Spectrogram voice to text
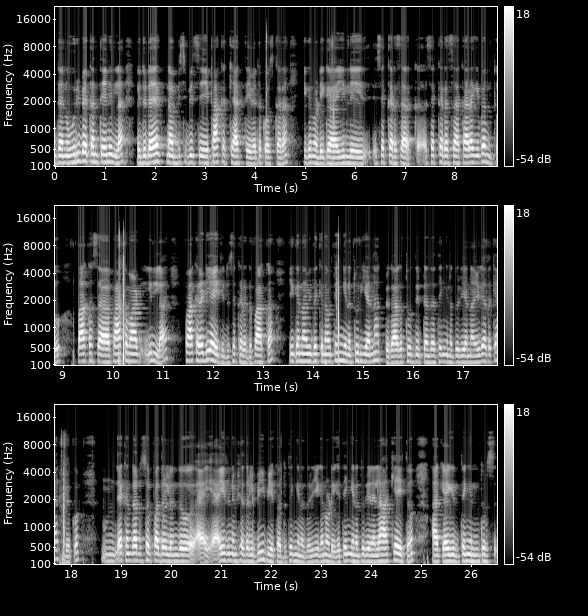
ಇದನ್ನು ಹುರಿಬೇಕಂತೇನಿಲ್ಲ. ಇದು ಡೈರೆಕ್ಟ್ ನಾವು ಬಿಸಿ ಬಿಸಿ ಪಾಕಕ್ಕೆ ಹಾಕ್ತೇವೆ ಅದಕ್ಕೋಸ್ಕರ. ಈಗ ನೋಡಿ, ಈಗ ಇಲ್ಲಿ ಸಕ್ಕರೆ ಸಹ ಸಕ್ಕರೆ ಸಹ ಕರಗಿ ಬಂತು. ಪಾಕ ಸಹ ಪಾಕ ಮಾಡಿ, ಇಲ್ಲ, ಪಾಕ ರೆಡಿ ಆಯಿತು ಇದು ಸಕ್ಕರೆದು ಪಾಕ. ಈಗ ನಾವು ಇದಕ್ಕೆ ನಾವು ತೆಂಗಿನ ತುರಿಯನ್ನು ಹಾಕಬೇಕು. ಆಗ ತುರಿದಿಟ್ಟಂಥ ತೆಂಗಿನ ತುರಿಯನ್ನು ನಾವೀಗ ಅದಕ್ಕೆ ಹಾಕಬೇಕು. ಯಾಕಂದರೆ ಅದು ಸ್ವಲ್ಪ ಅದರಲ್ಲಿ ಒಂದು ಐದು ನಿಮಿಷ ಅದರಲ್ಲಿ ಬೇಯಬೇಕು ಅದು ತೆಂಗಿನ ತುರಿ. ಈಗ ನೋಡಿ, ಈಗ ತೆಂಗಿನ ತುರಿಯನ್ನೆಲ್ಲ ಹಾಕಿ ಆಯಿತು. ಹಾಕಿ ಆಗಿದ್ದು ತೆಂಗಿನ ತುರಿಸಿ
